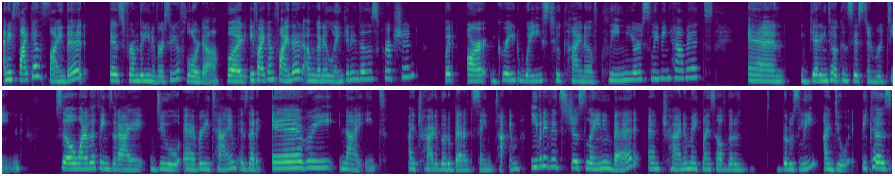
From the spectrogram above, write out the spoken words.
and if I can find it, is from the University of Florida. But if I can find it, I'm going to link it in the description but are great ways to kind of clean your sleeping habits and get into a consistent routine. So, one of the things that I do every time is that every night I try to go to bed at the same time, even if it's just laying in bed and trying to make myself go to go to sleep, I do it because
